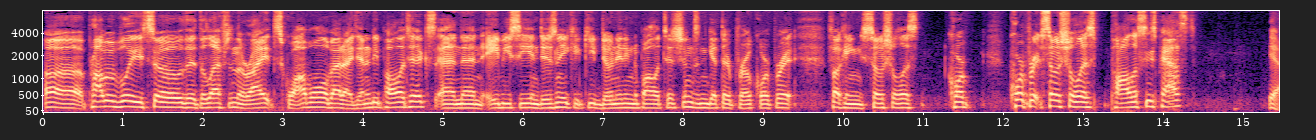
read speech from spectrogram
Uh, probably so that the left and the right squabble about identity politics, and then ABC and Disney can keep donating to politicians and get their pro corporate, fucking socialist corp corporate socialist policies passed. Yeah.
